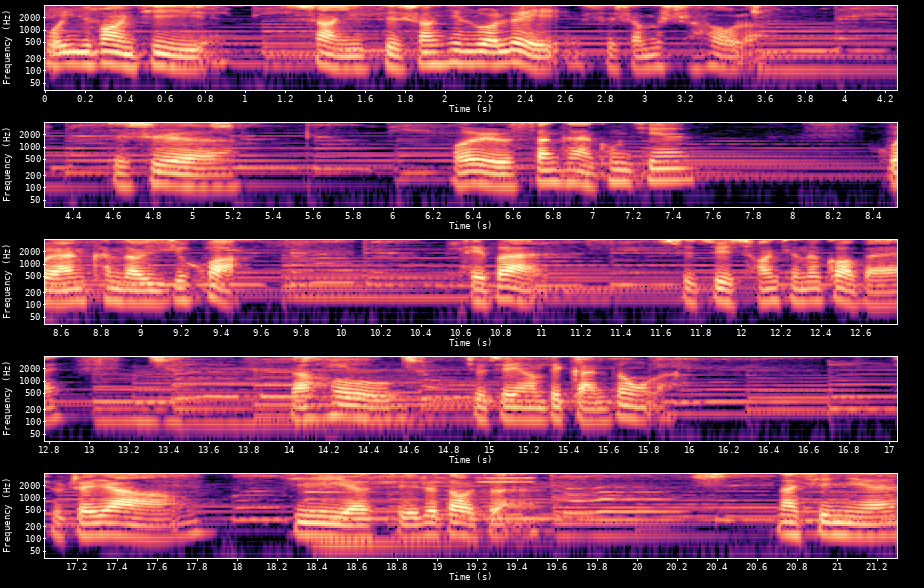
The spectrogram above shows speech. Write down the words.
我已忘记上一次伤心落泪是什么时候了，只是偶尔翻看空间，忽然看到一句话：陪伴是最长情的告白。然后就这样被感动了，就这样记忆也随着倒转。那些年，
